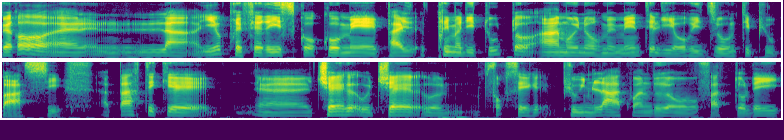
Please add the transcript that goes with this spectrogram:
però eh, la, io preferisco come paese, prima di tutto amo enormemente gli orizzonti più bassi, a parte che eh, c'è, c'è, forse più in là quando ho fatto dei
